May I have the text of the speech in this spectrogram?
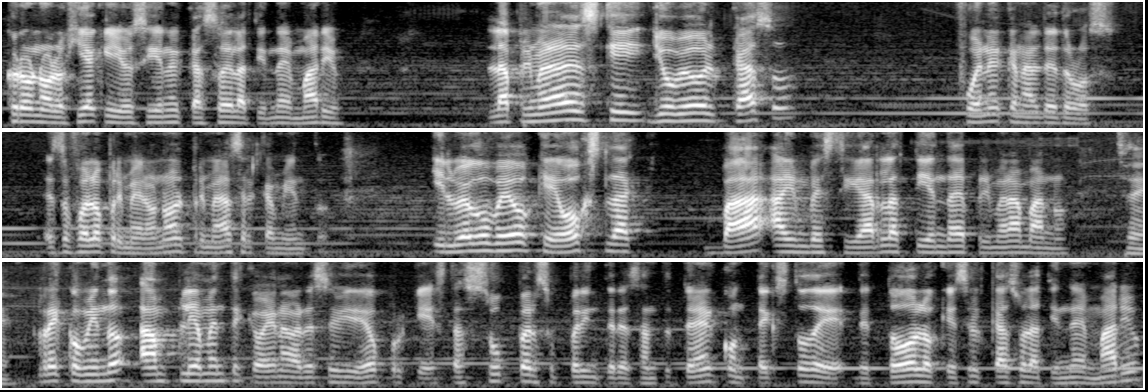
cronología que yo sigo en el caso de la tienda de Mario. La primera vez que yo veo el caso fue en el canal de Dross. Eso fue lo primero, ¿no? El primer acercamiento. Y luego veo que Oxlack va a investigar la tienda de primera mano. Sí. Recomiendo ampliamente que vayan a ver ese video porque está súper, súper interesante tener el contexto de, de todo lo que es el caso de la tienda de Mario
